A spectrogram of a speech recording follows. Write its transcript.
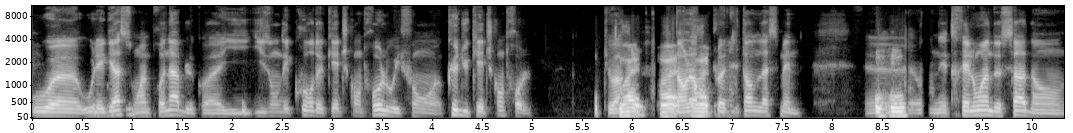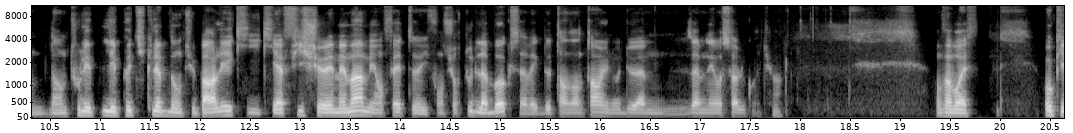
où, euh, où, les gars sont imprenables. Quoi. Ils, ont des cours de cage control où ils font que du cage control. Tu vois, dans leur emploi du temps de la semaine. Mhm. Euh, on est très loin de ça dans, tous les, petits clubs dont tu parlais qui, affichent MMA, mais en fait, ils font surtout de la boxe avec de temps en temps une ou deux amenées au sol. Quoi, tu vois enfin bref. Ok.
